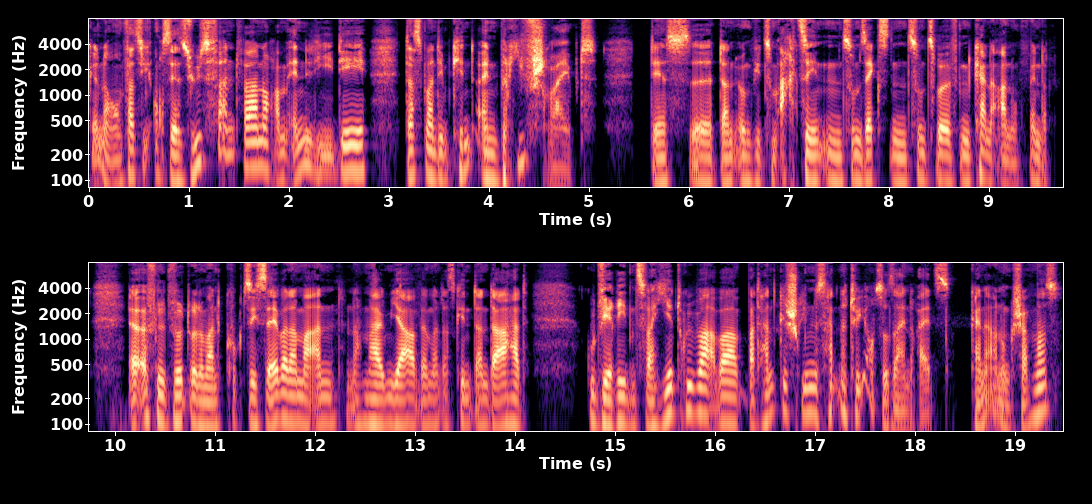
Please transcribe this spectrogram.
Genau. Und was ich auch sehr süß fand, war noch am Ende die Idee, dass man dem Kind einen Brief schreibt der ist äh, dann irgendwie zum 18., zum 6., zum 12., keine Ahnung, wenn das eröffnet wird oder man guckt sich selber dann mal an nach einem halben Jahr, wenn man das Kind dann da hat. Gut, wir reden zwar hier drüber, aber was handgeschriebenes hat natürlich auch so seinen Reiz. Keine Ahnung, schaffen wir's?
